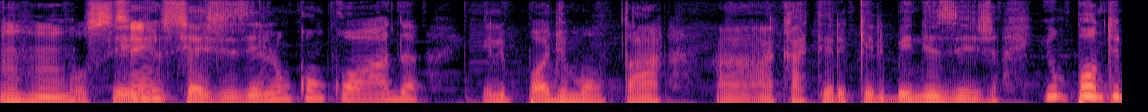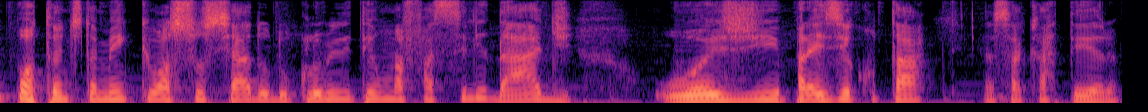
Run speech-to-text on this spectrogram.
Uhum, Ou seja, sim. se às vezes ele não concorda, ele pode montar a, a, carteira que ele bem deseja. E um ponto importante também é que o associado do clube ele tem uma facilidade hoje para executar essa carteira.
